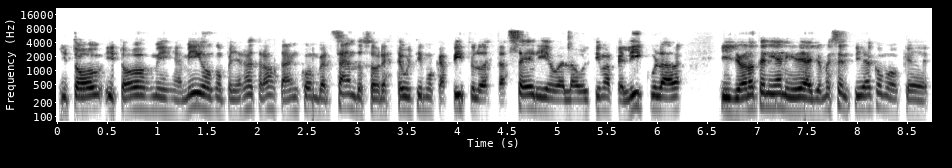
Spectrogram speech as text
y, todo, y todos mis amigos, compañeros de trabajo estaban conversando sobre este último capítulo de esta serie o de la última película y yo no tenía ni idea. Yo me sentía como que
